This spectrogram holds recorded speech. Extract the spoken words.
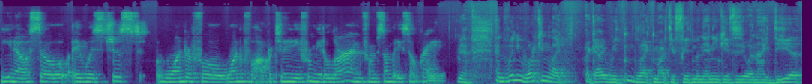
You know so it was just a wonderful wonderful opportunity for me to learn from somebody so great. Yeah. And when you're working like a guy with like marty friedman and he gives you an idea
